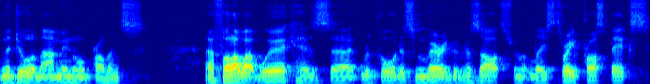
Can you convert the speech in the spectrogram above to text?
in the Julimar mineral province. Uh, follow-up work has uh, reported some very good results from at least three prospects.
